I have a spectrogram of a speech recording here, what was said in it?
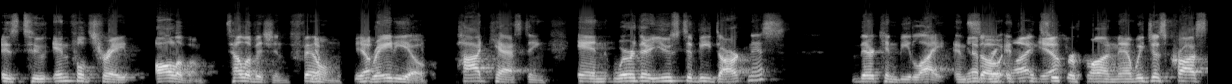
is to infiltrate all of them television, film, yep. Yep. radio, podcasting. And where there used to be darkness, there can be light. And yeah, so it's light, yeah. super fun, man. We just crossed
